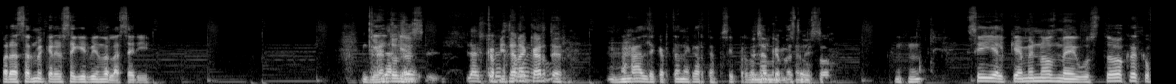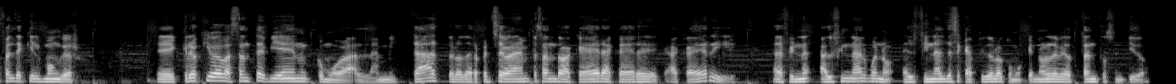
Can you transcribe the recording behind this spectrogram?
para hacerme querer seguir viendo la serie. Y ah, entonces, la, la Capitana Carter. ¿no? Ajá, el de Capitana Carter, sí, perdón. Es el que más te gustó. Uh -huh. Sí, el que menos me gustó creo que fue el de Killmonger. Eh, creo que iba bastante bien como a la mitad, pero de repente se va empezando a caer, a caer, a caer y al final, al final, bueno, el final de ese capítulo como que no le veo tanto sentido.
